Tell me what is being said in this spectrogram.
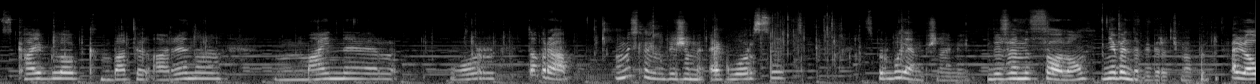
Skyblock, Battle Arena, Miner War. Dobra, myślę, że wybierzemy Egg Warsy. Spróbujemy przynajmniej. Bierzemy solo. Nie będę wybierać mapy. Hello!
